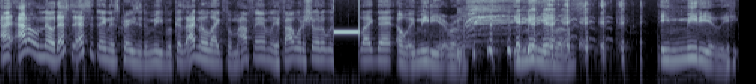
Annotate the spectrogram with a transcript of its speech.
I, I don't know. That's the, that's the thing that's crazy to me because I know like for my family, if I would have showed up with like that, oh, immediate roast, immediate roast, immediately,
